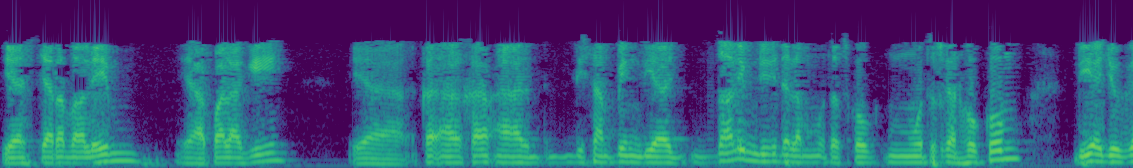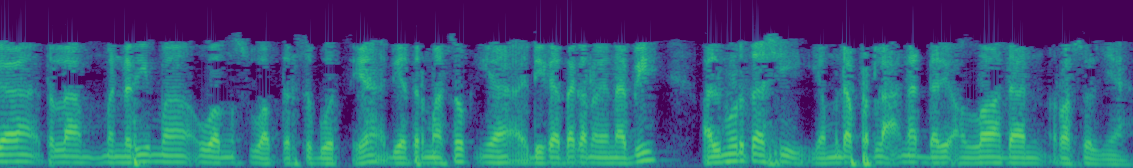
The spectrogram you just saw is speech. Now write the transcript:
ya secara zalim ya apalagi Ya, ke, ke, di samping dia zalim di dalam memutuskan hukum, dia juga telah menerima uang suap tersebut ya. Dia termasuk ya dikatakan oleh Nabi al-murtasi yang mendapat laknat dari Allah dan Rasulnya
